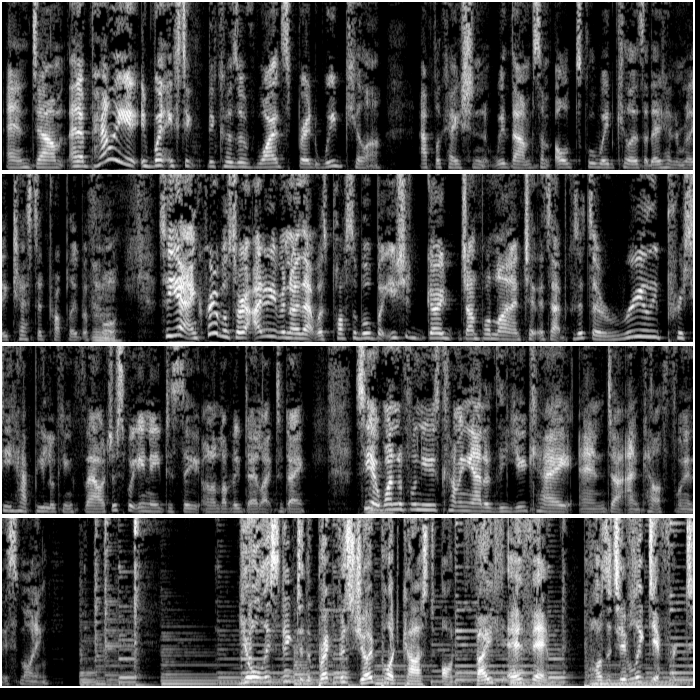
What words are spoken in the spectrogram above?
And um, and apparently it went extinct because of widespread weed killer application with um, some old school weed killers that they hadn't really tested properly before. So yeah, incredible story. I didn't even know that was possible, but you should go jump online and check this out because it's a really pretty, happy looking flower. Just what you need to see on a lovely day like today. So yeah, wonderful news coming out of the UK and uh, and California this morning. You're listening to the Breakfast Show podcast on Faith FM. Positively different.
